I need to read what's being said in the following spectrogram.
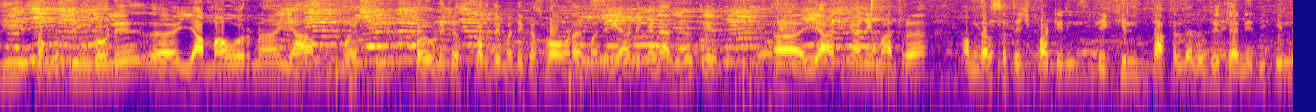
ही समृद्धी इंगवले अ, यामावरनं या म्हशी पळवण्याच्या स्पर्धेमध्ये कसबावाड्यामध्ये या ठिकाणी आले होते. या ठिकाणी मात्र आमदार सतेज पाटील देखील दाखल झाले होते. त्यांनी देखील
